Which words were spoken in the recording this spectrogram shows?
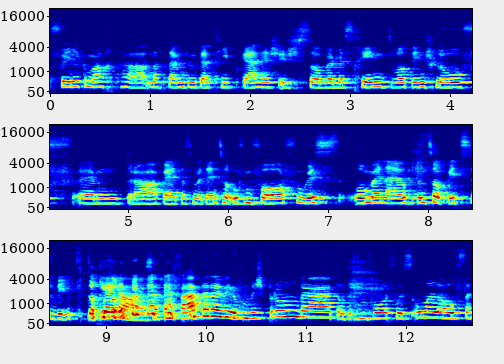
viel gemacht habe, nachdem du diesen Tipp gegeben hast, ist so, wenn man das Kind in den Schlaf ähm, tragen dass man dann so auf dem Vorfuß rumläuft und so ein bisschen wippt. Oder? Genau, so ein bisschen federn wie auf einem Sprungbrett oder auf dem Vorfuß rumlaufen.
